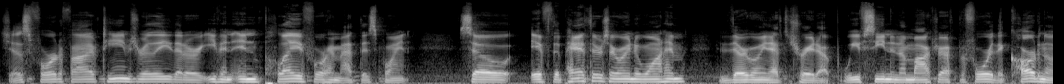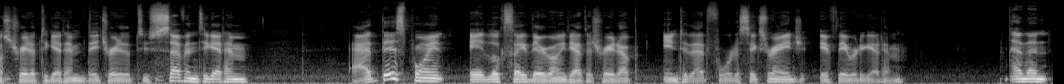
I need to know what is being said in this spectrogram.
just four to five teams really that are even in play for him at this point. So if the Panthers are going to want him, they're going to have to trade up. We've seen in a mock draft before the Cardinals trade up to get him. They traded up to seven to get him. At this point, it looks like they're going to have to trade up into that four to six range if they were to get him. And then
